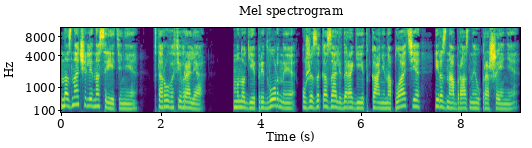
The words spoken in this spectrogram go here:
назначили на Сретение 2 февраля. Многие придворные уже заказали дорогие ткани на платья и разнообразные украшения.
